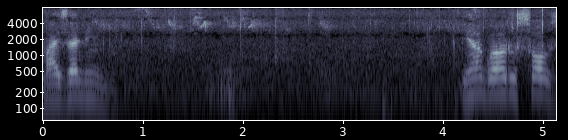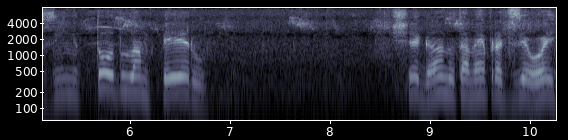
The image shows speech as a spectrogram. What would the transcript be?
Mas é lindo. E agora o solzinho todo lampeiro. Chegando também para dizer oi.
